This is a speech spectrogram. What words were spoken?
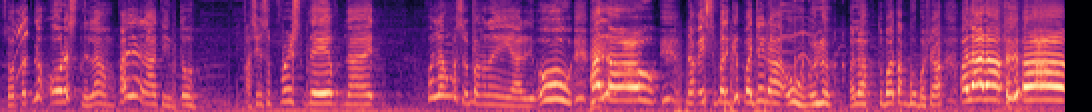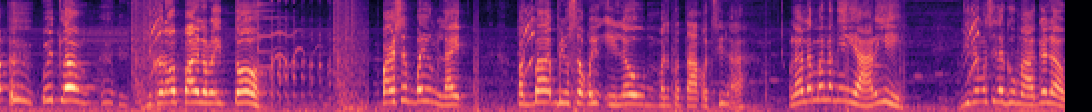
So, tatlong oras na lang. Kaya natin to. Kasi sa first day of night, walang masamang nangyayari. Oh! Hello! Naka-smile ka pa dyan ha. Oh, hala. Hala, tumatakbo ba siya? Hala na! Ah! Wait lang. Hindi ko na laruin to. Para saan ba yung light? Pag ba binusan ko yung ilaw, matatatakot sila? Wala naman nangyayari. Hindi naman sila gumagalaw.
